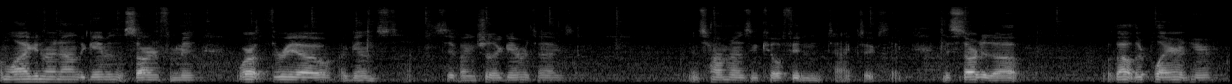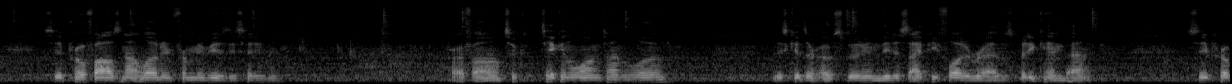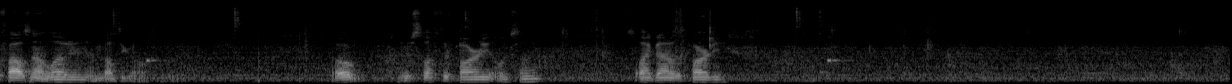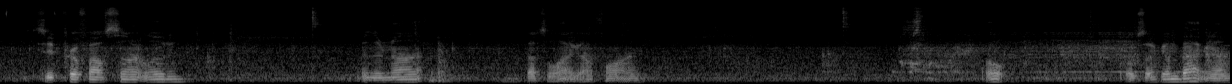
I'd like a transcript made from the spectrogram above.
I'm lagging right now. The game isn't starting for me. We're up 3-0 against. Let's see if I can show their gamer tags. It's harmonizing kill feeding tactics. Like they started up without their player in here. See the profile's not loading for me because he's hitting me. Profile took taking a long time to load. These kids are host booting. They just IP flooded revs, but he came back. See profile's not loading. I'm about to go. Oh, I just left their party. It looks like. So I got out of the party. See if profiles still aren't loading. And they're not. That's a lag offline. Oh. Looks like I'm back now.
